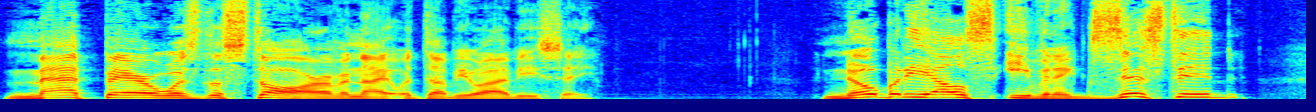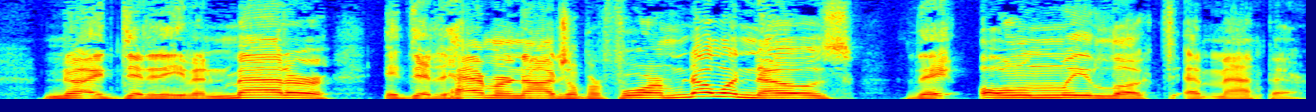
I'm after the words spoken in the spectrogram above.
Matt Bear was the star of A Night with WIBC. Nobody else even existed. No, it didn't even matter. It did Hammer and Nigel perform? No one knows. They only looked at Matt Bear.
